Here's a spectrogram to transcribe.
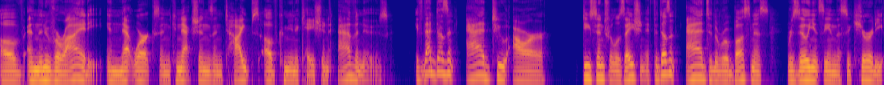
of and the new variety in networks and connections and types of communication avenues, if that doesn't add to our decentralization, if it doesn't add to the robustness, resiliency, and the security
